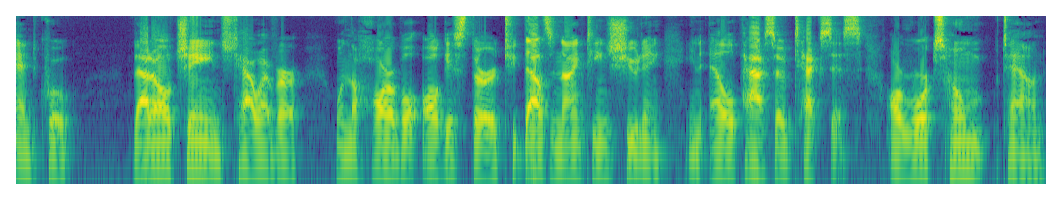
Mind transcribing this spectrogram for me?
End quote. That all changed, however, when the horrible August 3rd, 2019 shooting in El Paso, Texas, O'Rourke's hometown,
